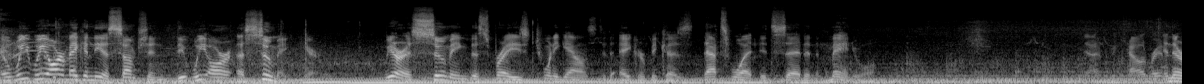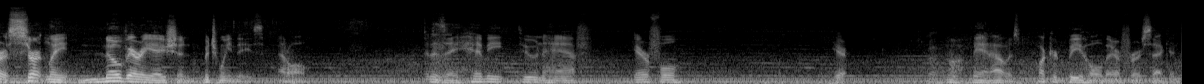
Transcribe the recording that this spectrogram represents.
And we, we are making the assumption, that we are assuming here. We are assuming the sprays 20 gallons to the acre because that's what it said in the manual. Yeah, to calibrated. And there is certainly no variation between these at all. It is a heavy two and a half. Careful. Here. Oh man, I was puckered beehole there for a second.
